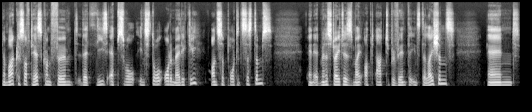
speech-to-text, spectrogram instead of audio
Now, Microsoft has confirmed that these apps will install automatically on supported systems, and administrators may opt out to prevent the installations. And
